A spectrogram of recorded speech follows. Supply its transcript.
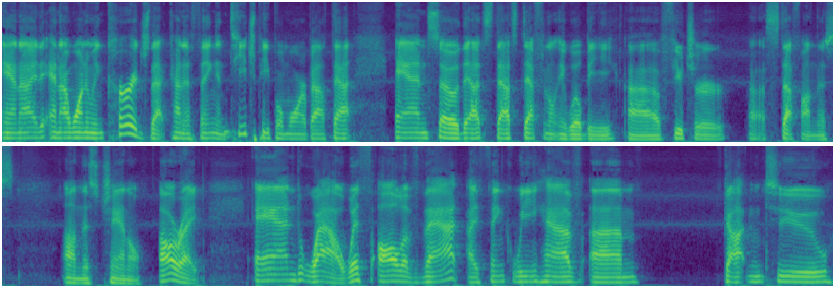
And I and I want to encourage that kind of thing and teach people more about that. And so that's that's definitely will be uh, future uh, stuff on this on this channel. All right. And wow, with all of that, I think we have um, gotten to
